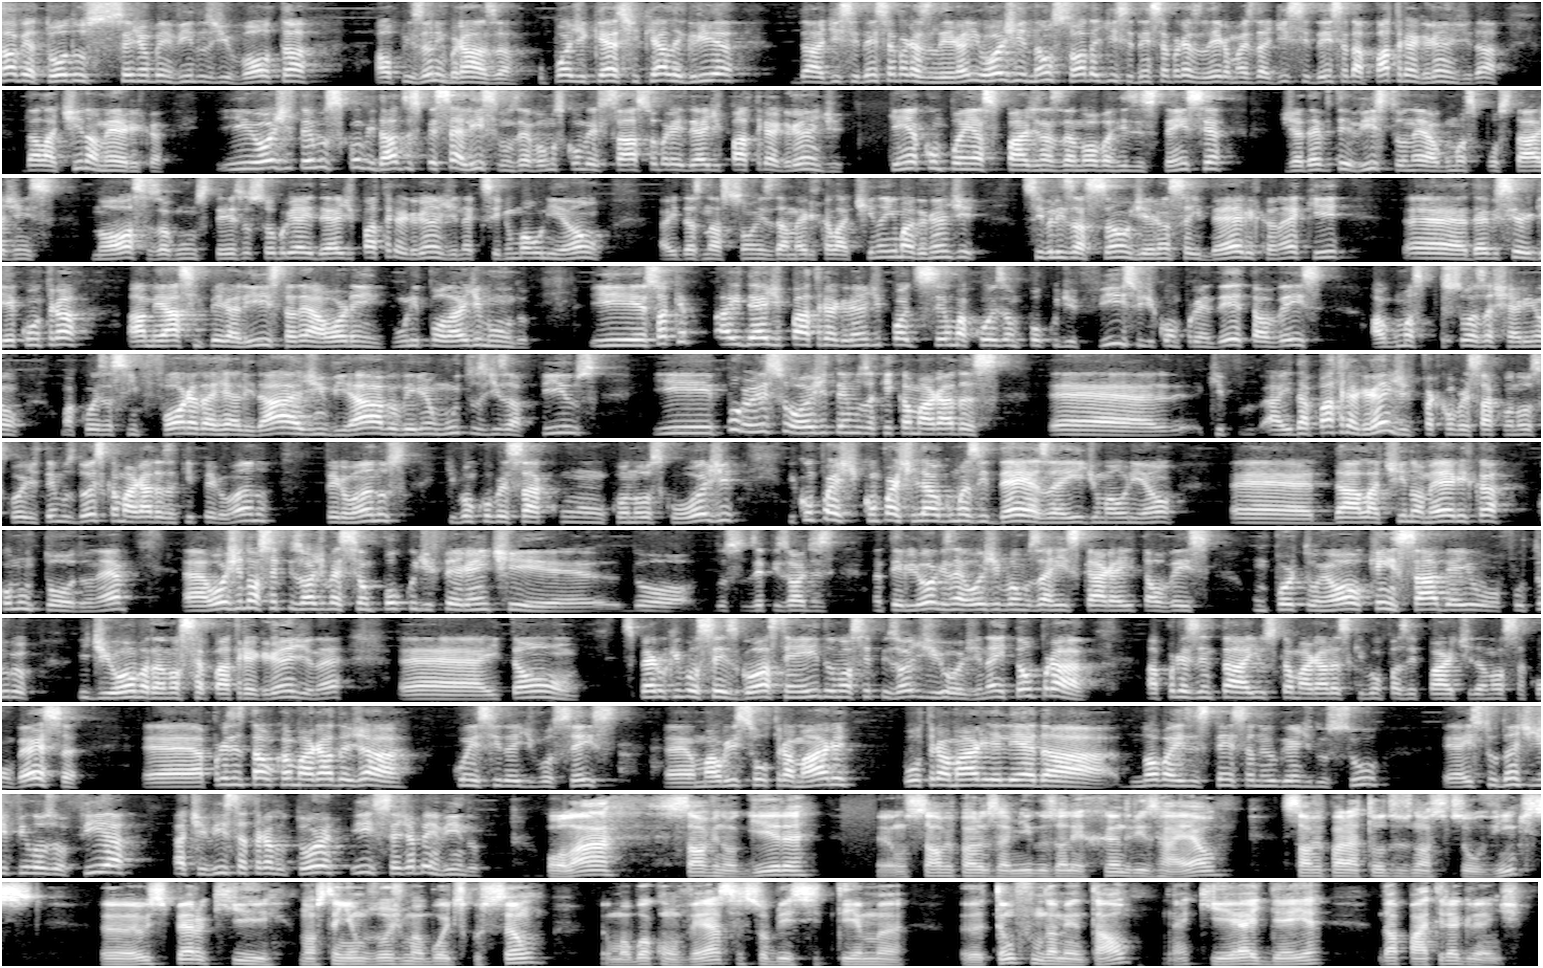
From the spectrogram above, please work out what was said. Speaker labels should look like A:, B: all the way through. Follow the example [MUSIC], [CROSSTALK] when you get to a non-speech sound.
A: Salve a todos, sejam bem-vindos de volta ao Pisando em Brasa, o podcast que é a alegria da dissidência brasileira. E hoje, não só da dissidência brasileira, mas da dissidência da pátria grande, da, da Latinoamérica. E hoje temos convidados especialíssimos, né? Vamos conversar sobre a ideia de pátria grande. Quem acompanha as páginas da Nova Resistência já deve ter visto né, algumas postagens nossas, alguns textos sobre a ideia de pátria grande, né, que seria uma união aí das nações da América Latina e uma grande civilização de herança ibérica, né, que é, deve se erguer contra a ameaça imperialista, né, a ordem unipolar de mundo. E só que a ideia de pátria grande pode ser uma coisa um pouco difícil de compreender, talvez algumas pessoas achariam uma coisa assim fora da realidade, inviável, veriam muitos desafios. E por isso hoje temos aqui camaradas é, que, aí da Pátria Grande para conversar conosco hoje. Temos dois camaradas aqui peruano, peruanos que vão conversar com, conosco hoje e compartilhar algumas ideias aí de uma união é, da Latinoamérica como um todo, né? É, hoje nosso episódio vai ser um pouco diferente é, do, dos episódios anteriores, né? Hoje vamos arriscar aí talvez um portunhol, quem sabe aí o futuro idioma da nossa pátria grande, né? É, então, espero que vocês gostem aí do nosso episódio de hoje, né? Então, para apresentar aí os camaradas que vão fazer parte da nossa conversa, é, apresentar o camarada já conhecido aí de vocês, é, Maurício Ultramari. O ele é da Nova Resistência no Rio Grande do Sul, é estudante de filosofia, ativista, tradutor e seja bem-vindo.
B: Olá, salve Nogueira, é, um salve para os amigos Alejandro e Israel. Salve para todos os nossos ouvintes. É, eu espero que nós tenhamos hoje uma boa discussão, uma boa conversa sobre esse tema é, tão fundamental, né, que é a ideia da pátria grande.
